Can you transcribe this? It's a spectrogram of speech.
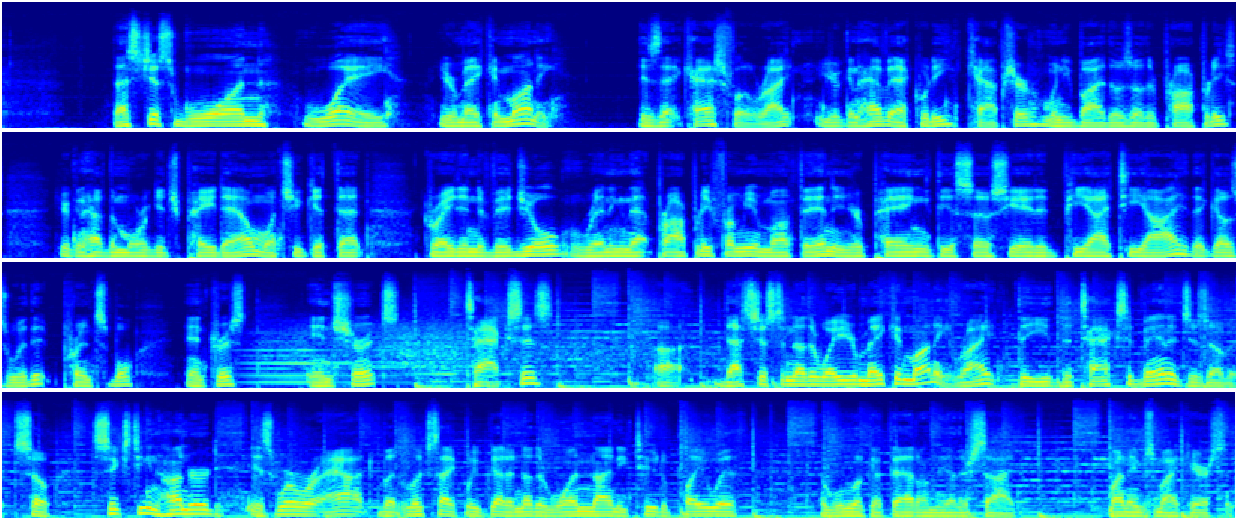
that's just one way you're making money is that cash flow, right? You're going to have equity capture when you buy those other properties. You're going to have the mortgage pay down once you get that great individual renting that property from you month in and you're paying the associated PITI that goes with it, principal, interest, insurance, taxes. Uh, that's just another way you're making money, right? The the tax advantages of it. So 1600 is where we're at, but it looks like we've got another 192 to play with, and we'll look at that on the other side. My name is Mike Harrison.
